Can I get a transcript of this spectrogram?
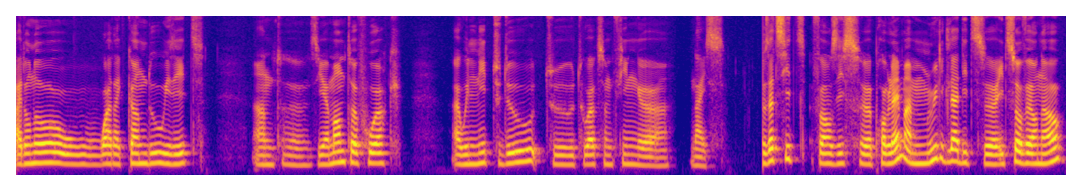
I don't know what I can do with it and uh, the amount of work I will need to do to, to have something uh, nice. So that's it for this uh, problem. I'm really glad it's, uh, it's over now.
